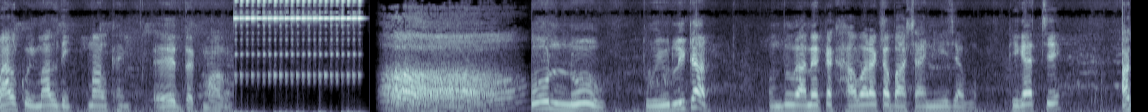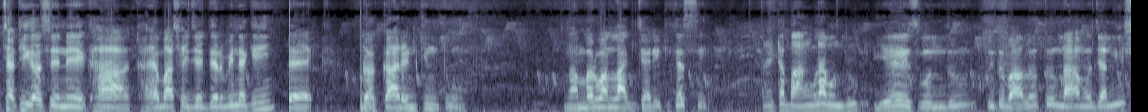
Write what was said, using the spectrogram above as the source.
মাল কই? মাল দে মাল খাই। এ দেখ মাল। ও নো দুই লিটার? বন্ধু আমি একটা খাবার একটা বাসায় নিয়ে যাব। ঠিক আছে? আচ্ছা ঠিক আছে নে খা। খায়া বাসায় যেতে পারবি নাকি? দেখ পুরা কারেন্ট কিন্তু। নাম্বার ওয়ান লাগজারি ঠিক আছে? আর এটা বাংলা বন্ধু। ইয়েস বন্ধু। তুই তো ভালো তো নামও জানিস।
